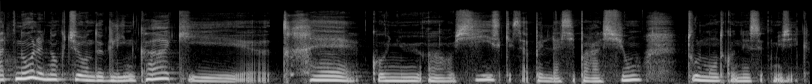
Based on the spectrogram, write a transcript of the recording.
Maintenant, le nocturne de Glinka, qui est très connu en Russie, qui s'appelle La séparation, tout le monde connaît cette musique.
